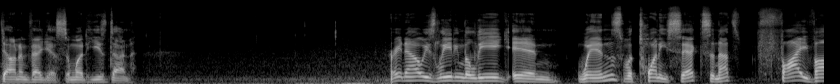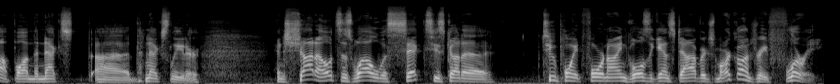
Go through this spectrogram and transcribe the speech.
down in Vegas and what he's done? Right now, he's leading the league in wins with 26, and that's five up on the next uh, the next leader. And shutouts as well with six. He's got a 2.49 goals against average. Marc Andre Fleury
